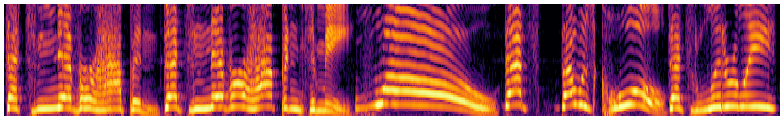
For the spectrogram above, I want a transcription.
That's never happened. That's never happened to me. Whoa! That's that was cool. That's literally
